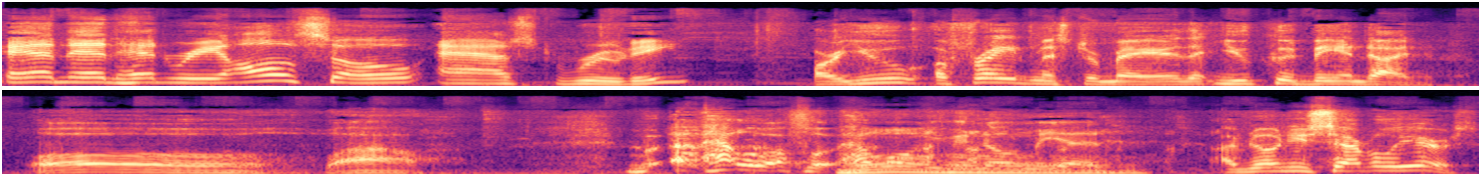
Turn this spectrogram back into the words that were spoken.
And Ed Henry also asked Rudy, Are you afraid, Mr. Mayor, that you could be indicted? Oh, wow. But uh, How, often, how long have you known me, Ed? I've known you several years.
